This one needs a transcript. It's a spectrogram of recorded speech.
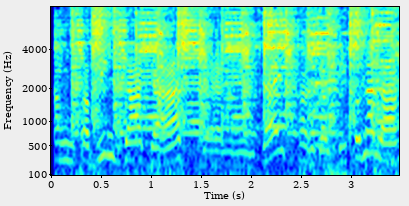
ang tabing dagat. Ayan guys, hanggang dito na lang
